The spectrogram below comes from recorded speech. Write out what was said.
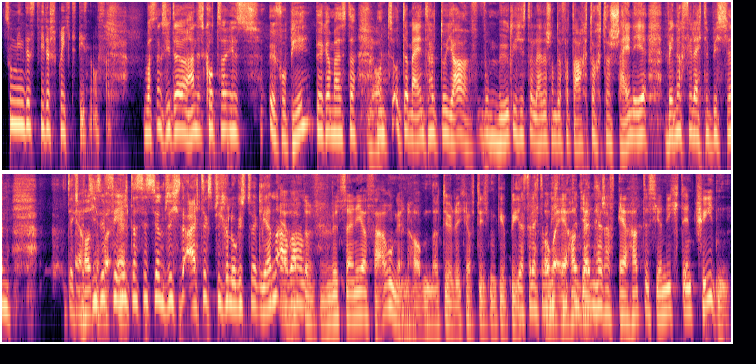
zumindest widerspricht diesen Aussagen. Was sagen Sie, der Hannes Kotzer ist ÖVP-Bürgermeister ja. und, und der meint halt, du, ja, womöglich ist da leider schon der Verdacht auch der Scheinehe, wenn auch vielleicht ein bisschen die Expertise aber, fehlt, er, das ist ja um sich alltagspsychologisch zu erklären. Er aber hat, wird seine Erfahrungen haben natürlich auf diesem Gebiet. Ja, vielleicht aber, aber er, hat ja, er hat es ja nicht entschieden.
